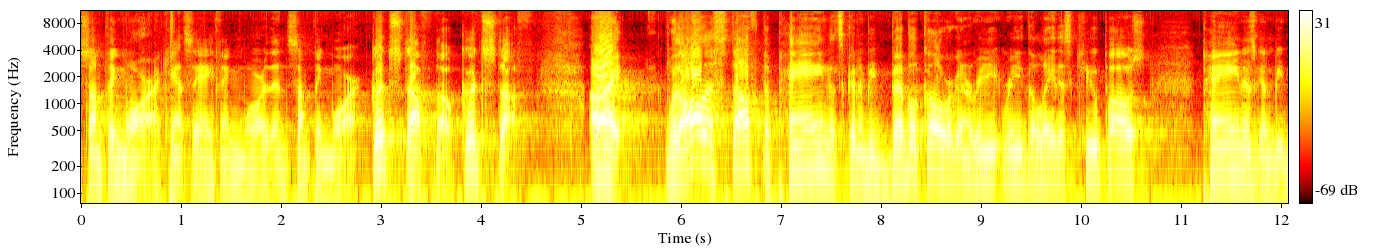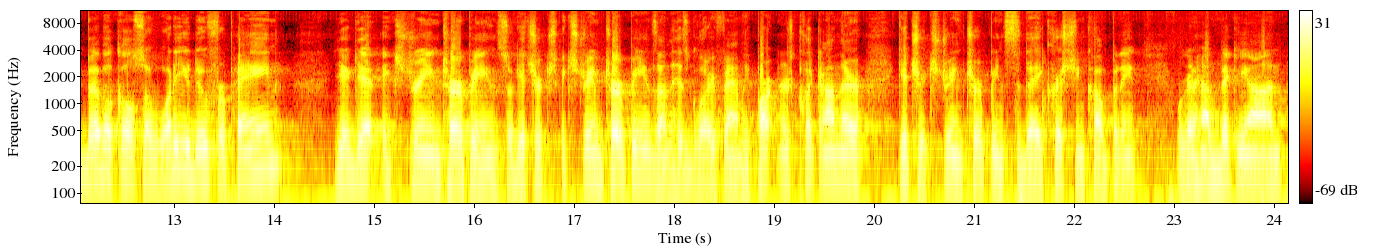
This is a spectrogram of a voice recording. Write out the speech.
something more. I can't say anything more than something more. Good stuff, though. Good stuff. All right. With all this stuff, the pain, it's going to be biblical. We're going to re- read the latest Q post. Pain is going to be biblical. So, what do you do for pain? You get extreme terpenes. So, get your extreme terpenes on the His Glory Family Partners. Click on there. Get your extreme terpenes today. Christian Company. We're going to have Vicky on.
